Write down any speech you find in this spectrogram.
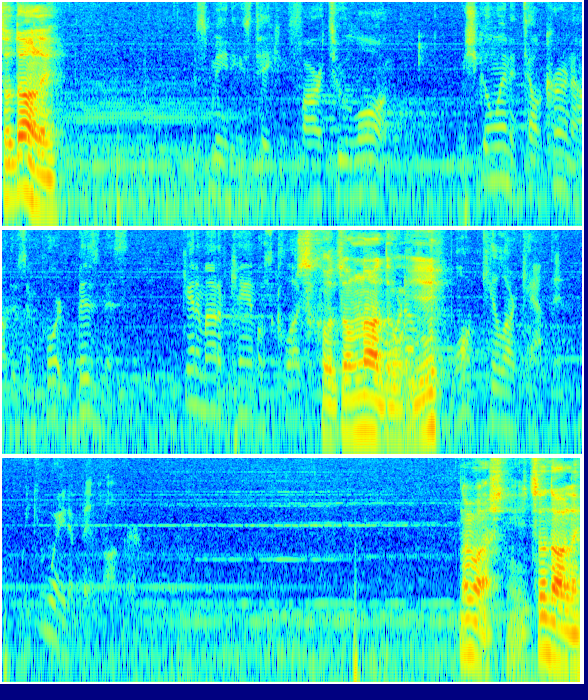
Co dalej? This meeting is taking far too long. We should go in and tell Kernow there's important business. Get him out of Campbell's clutch. Schodzą na dół i... won't kill our captain. We can wait a bit longer. No właśnie, i co dalej?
